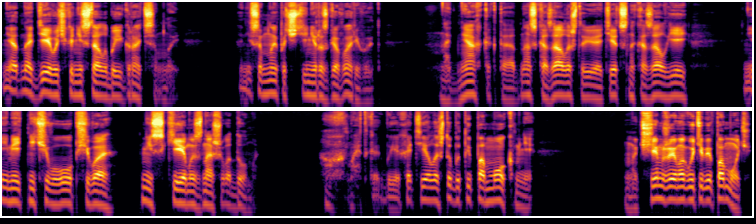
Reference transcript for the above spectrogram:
Ни одна девочка не стала бы играть со мной. Они со мной почти не разговаривают. На днях как-то одна сказала, что ее отец наказал ей не иметь ничего общего ни с кем из нашего дома. Ох, Мэтт, как бы я хотела, чтобы ты помог мне. Ну чем же я могу тебе помочь?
